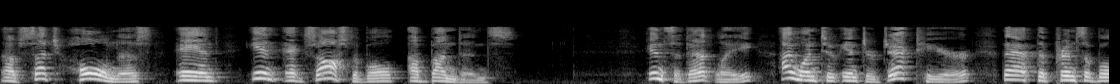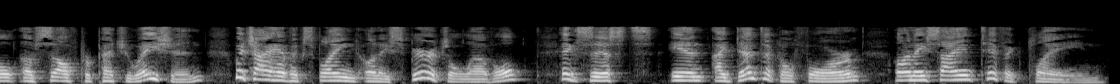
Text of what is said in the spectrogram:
of such wholeness and inexhaustible abundance. Incidentally, I want to interject here that the principle of self-perpetuation, which I have explained on a spiritual level, exists in identical form on a scientific plane.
